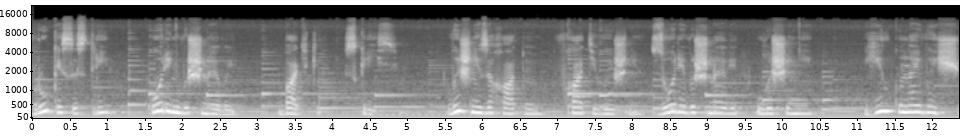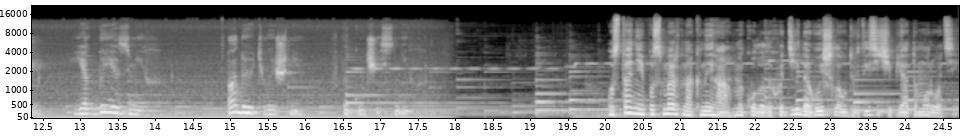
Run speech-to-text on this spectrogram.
в руки сестрі, корінь вишневий, батьків скрізь. Вишні за хатою, в хаті вишні, зорі вишневі у вишині, гілку найвищу, якби я зміг, падають вишні в пекучий сніг. Остання посмертна книга Миколи Лиходіда вийшла у 2005 році.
